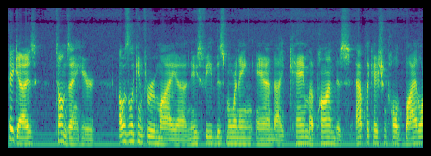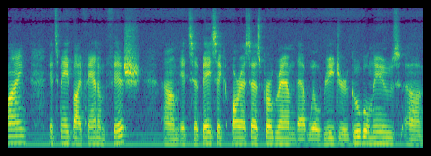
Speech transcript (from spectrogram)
Hey guys, Tom Zhang here. I was looking through my uh, news feed this morning and I came upon this application called Byline. It's made by Phantom Fish. Um, it's a basic RSS program that will read your Google News, uh,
